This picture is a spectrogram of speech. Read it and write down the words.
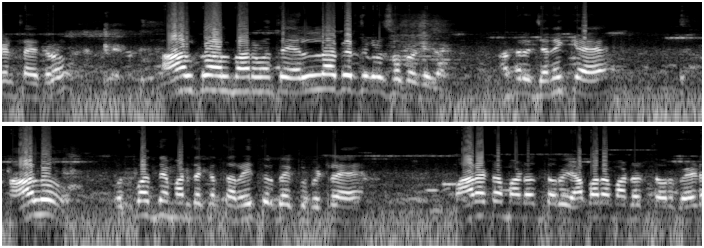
ಹೇಳ್ತಾ ಇದ್ರು. ಆಲ್ಕೋಹಾಲ್ ಮಾರುವಂತ ಎಲ್ಲ ಅಭ್ಯರ್ಥಿಗಳು ಸೋತೋಗಿದ್ದಾರೆ ಅಂದರೆ ಜನಕ್ಕೆ ಹಾಲು ಉತ್ಪಾದನೆ ಮಾಡ್ತಕ್ಕಂಥ ರೈತರು ಬೇಕು ಬಿಟ್ರೆ ಮಾರಾಟ ಮಾಡೋಂಥವ್ರು ವ್ಯಾಪಾರ ಮಾಡೋಂಥವ್ರು ಬೇಡ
